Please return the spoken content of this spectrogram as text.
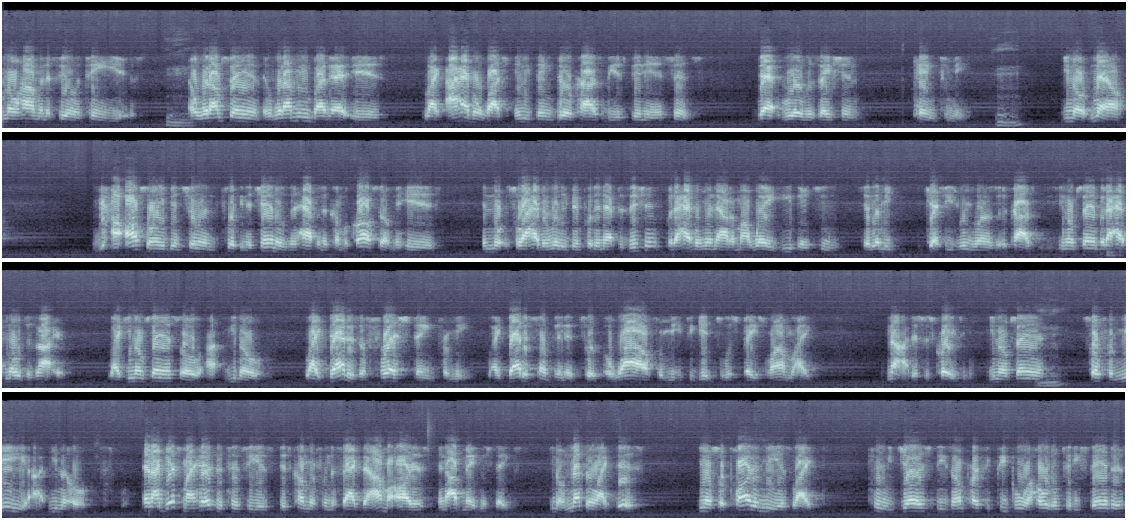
Know how I'm gonna feel in ten years. And what I'm saying, and what I mean by that is, like I haven't watched anything Bill Cosby has been in since that realization came to me. You know, now I also ain't been chilling, flicking the channels, and happen to come across something of his, and so I haven't really been put in that position. But I haven't went out of my way either to say, let me catch these reruns of the Cosby's. You know what I'm saying? But I have no desire, like you know what I'm saying. So I, you know, like that is a fresh thing for me. Like that is something that took a while for me to get to a space where I'm like, nah, this is crazy. You know what I'm saying? Mm-hmm. So for me, I, you know, and I guess my hesitancy is is coming from the fact that I'm an artist and I've made mistakes. You know, nothing like this. You know, so part of me is like, can we judge these imperfect people and hold them to these standards,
